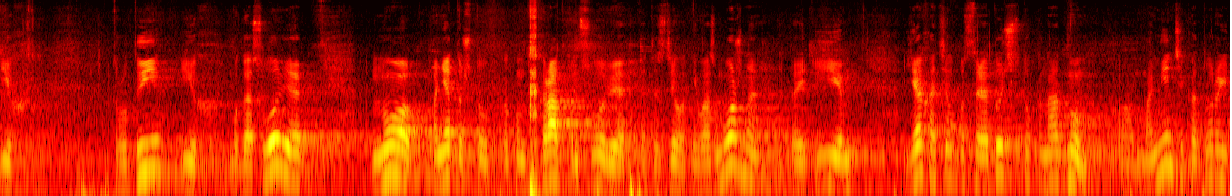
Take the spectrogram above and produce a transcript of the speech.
их труды, их богословие. Но понятно, что в каком-то кратком слове это сделать невозможно. И я хотел бы сосредоточиться только на одном моменте, который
